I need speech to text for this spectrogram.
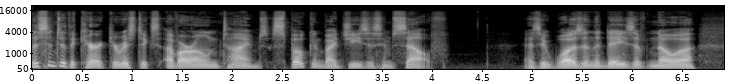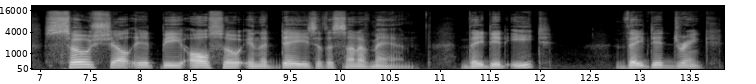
Listen to the characteristics of our own times, spoken by Jesus himself. As it was in the days of Noah, so shall it be also in the days of the Son of Man. They did eat, they did drink,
